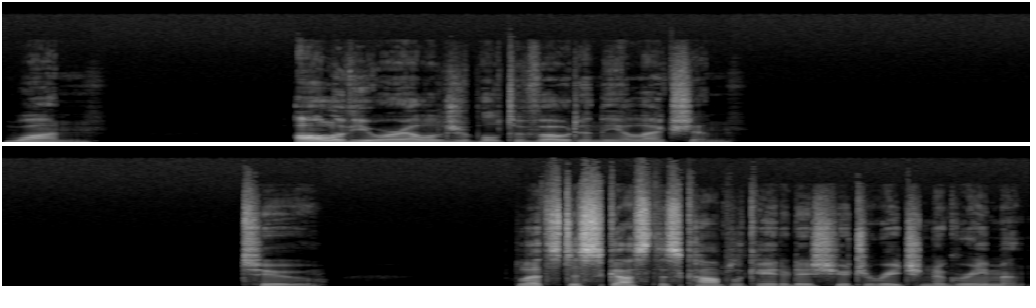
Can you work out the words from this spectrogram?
1. All of you are eligible to vote in the election. 2. Let's discuss this complicated issue to reach an agreement.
